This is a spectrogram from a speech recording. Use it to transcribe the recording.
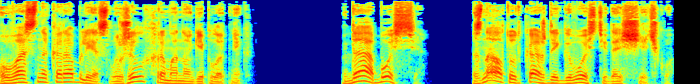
«У вас на корабле служил хромоногий плотник?» «Да, Босси. Знал тут каждый гвоздь и дощечку.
